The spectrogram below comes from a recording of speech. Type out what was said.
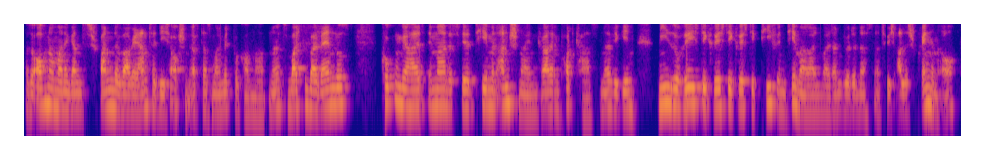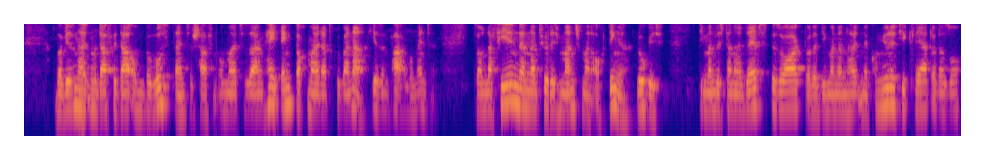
Also auch nochmal eine ganz spannende Variante, die ich auch schon öfters mal mitbekommen habe. Ne? Zum Beispiel bei Vanlust gucken wir halt immer, dass wir Themen anschneiden, gerade im Podcast. Ne? Wir gehen nie so richtig, richtig, richtig tief in ein Thema rein, weil dann würde das natürlich alles sprengen auch. Aber wir sind halt nur dafür da, um Bewusstsein zu schaffen, um mal zu sagen, hey, denk doch mal darüber nach. Hier sind ein paar Argumente. So, und da fehlen dann natürlich manchmal auch Dinge, logisch die man sich dann halt selbst besorgt oder die man dann halt in der Community klärt oder so.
